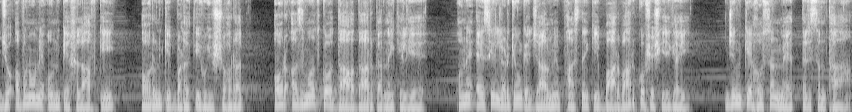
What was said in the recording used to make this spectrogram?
जो अपनों ने उनके खिलाफ की और उनकी बढ़ती हुई शोहरत और अजमत को दागदार करने के लिए उन्हें ऐसी लड़कियों के जाल में फांसने की बार बार कोशिश की गई, जिनके हुसन में तिलसम था।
